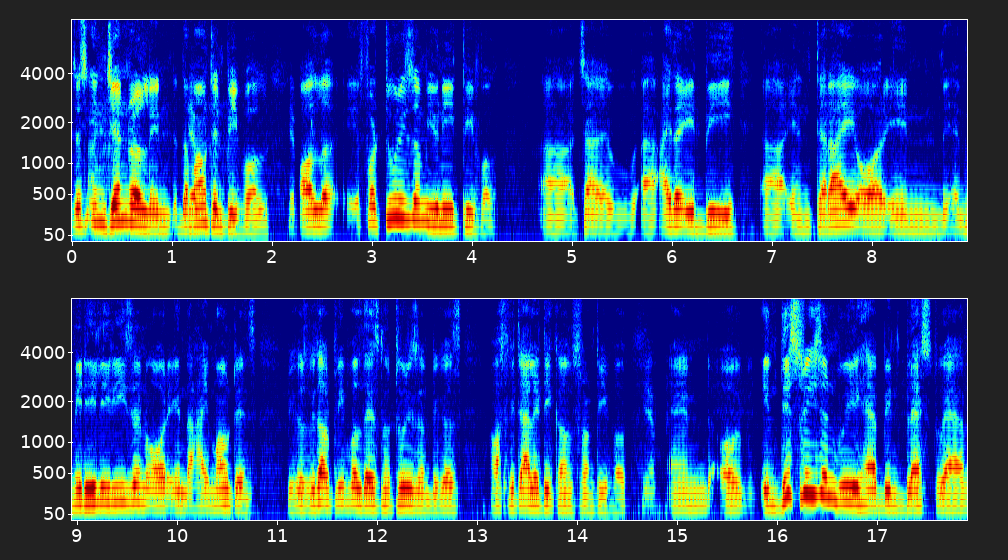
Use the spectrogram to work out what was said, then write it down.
just in general in the Yep. mountain people Yep. all the for tourism you need people uh, uh, either it be uh, in terai or in mid hilly region or in the high mountains because without people there's no tourism because hospitality comes from people Yep. and uh, in this region we have been blessed to have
